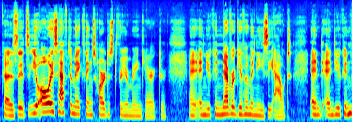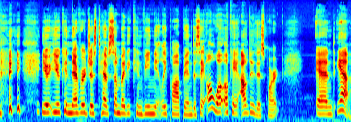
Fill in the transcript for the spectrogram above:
Because it's you always have to make things hardest for your main character, and, and you can never give him an easy out, and and you can you you can never just have somebody conveniently pop in to say, oh well, okay, I'll do this part, and yeah,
